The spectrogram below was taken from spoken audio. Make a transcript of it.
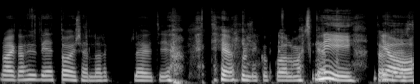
no aika hyviä toisella löytyi jo, että ei ollut niin kuin kolmas kerta. Niin, joo.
